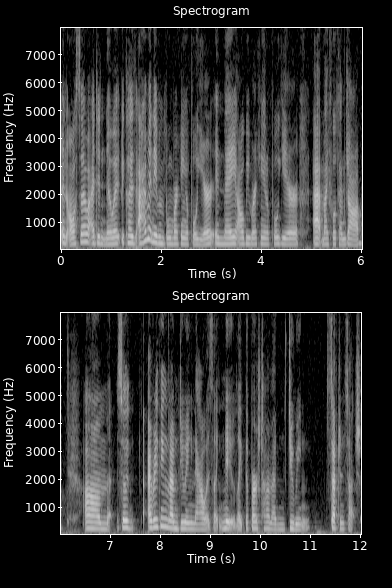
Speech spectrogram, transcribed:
And also, I didn't know it because I haven't even been working a full year. In May, I'll be working a full year at my full time job. Um, so everything that I'm doing now is like new, like the first time I'm doing such and such.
